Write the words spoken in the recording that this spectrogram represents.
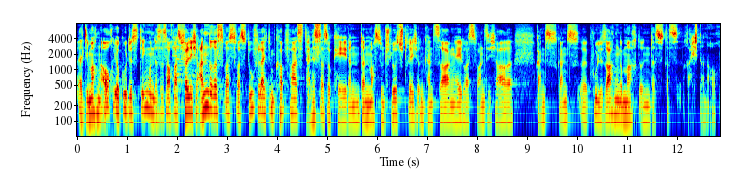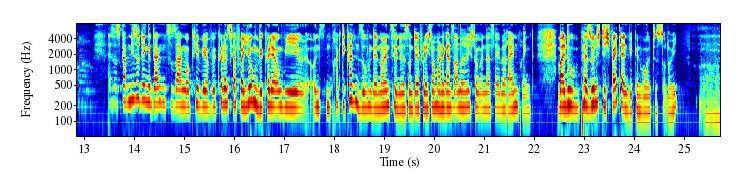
äh, die machen auch ihr gutes Ding und das ist auch was völlig anderes, was, was du vielleicht im Kopf hast, dann ist das okay. Dann, dann machst du einen Schlussstrich und kannst sagen, hey, du hast 20 Jahre ganz, ganz äh, coole Sachen gemacht und das, das reicht dann auch. Also es gab nie so den Gedanken zu sagen, okay, wir, wir können uns ja verjüngen, wir können ja irgendwie uns einen Praktikanten suchen, der 19 ist und der vielleicht nochmal eine ganz andere Richtung in das Label reinbringt. Weil du persönlich dich weiterentwickeln wolltest, oder wie? uh,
